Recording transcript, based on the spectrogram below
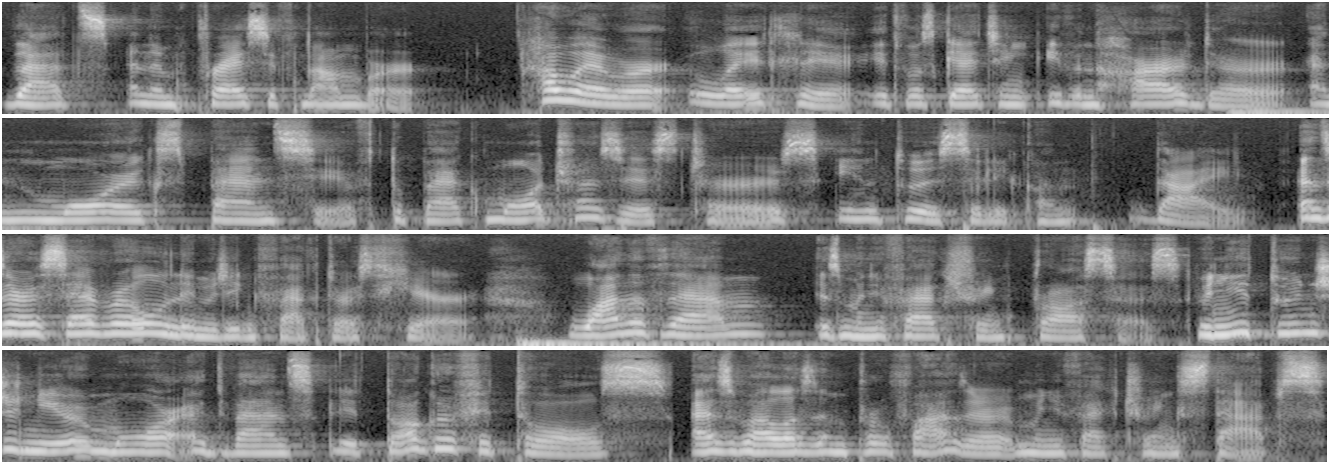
That's an impressive number. However, lately it was getting even harder and more expensive to pack more transistors into a silicon die. And there are several limiting factors here. One of them is manufacturing process. We need to engineer more advanced lithography tools as well as improve other manufacturing steps.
